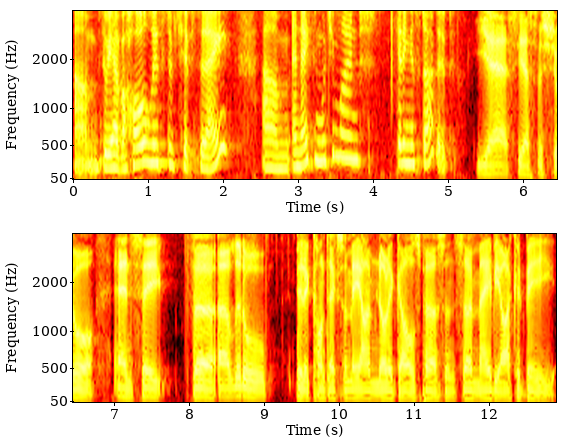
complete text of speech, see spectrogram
Um, so we have a whole list of tips today. Um, and Nathan, would you mind getting us started? Yes, yes, for sure. And see, for a little bit of context for me, I'm not a goals person, so maybe I could be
